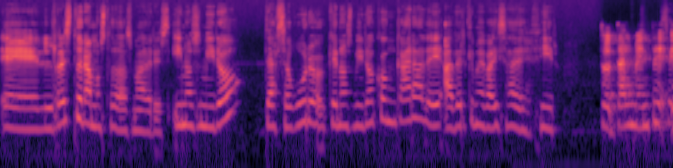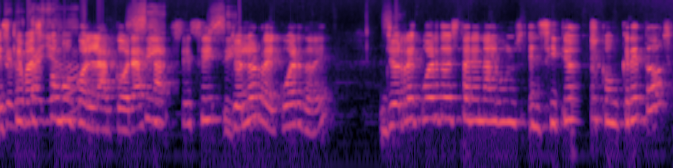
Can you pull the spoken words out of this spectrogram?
eh, el resto éramos todas madres. Y nos miró, te aseguro, que nos miró con cara de a ver qué me vais a decir. Totalmente, es que vas callada. como con la coraza. Sí, Sí, sí, sí. yo lo recuerdo, ¿eh? Yo recuerdo estar en algún, en sitios concretos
